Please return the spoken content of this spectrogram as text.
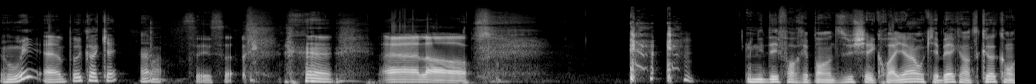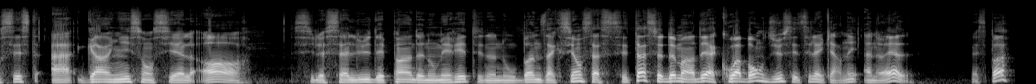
Oui, un peu coquin. hein? Ouais. C'est ça. Alors, une idée fort répandue chez les croyants au Québec, en tout cas, consiste à gagner son ciel. Or, si le salut dépend de nos mérites et de nos bonnes actions, c'est à se demander à quoi bon Dieu s'est-il incarné à Noël, n'est-ce pas?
